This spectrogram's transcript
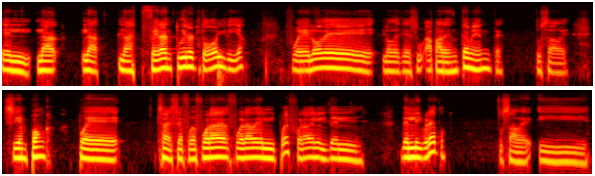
el, la, la, la esfera en Twitter todo el día fue lo de lo de que su, aparentemente, tú sabes, Cien Punk, pues, ¿sabes? se fue fuera, fuera del, pues, fuera del, del, del libreto, tú sabes, y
